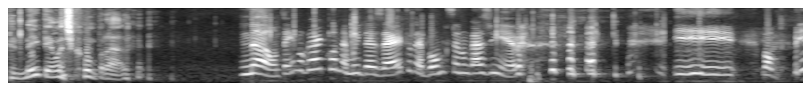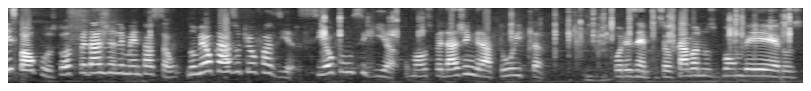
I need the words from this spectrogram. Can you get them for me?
nem tem onde comprar, né? Não, tem lugar que quando é muito deserto, é bom que você não gasta dinheiro. e, bom, principal custo, hospedagem e alimentação. No meu caso, o que eu fazia? Se eu conseguia uma hospedagem gratuita, por exemplo, se eu ficava nos bombeiros,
